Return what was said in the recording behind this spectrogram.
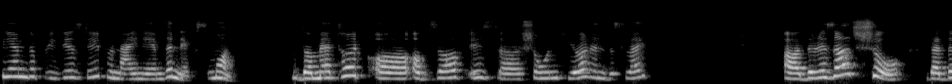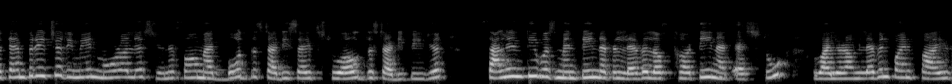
p.m. the previous day to 9 a.m. the next morning. The method uh, observed is uh, shown here in the slide. Uh, the results show that the temperature remained more or less uniform at both the study sites throughout the study period. Salinity was maintained at a level of 13 at S2, while around 11.5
